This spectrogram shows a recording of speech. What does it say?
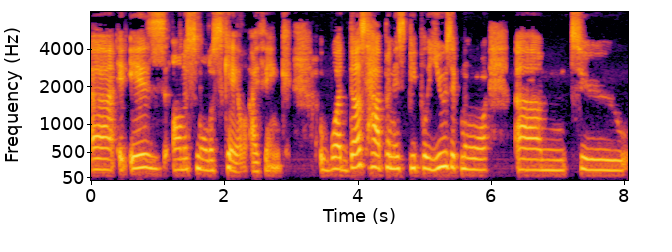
uh, it is on a smaller scale, I think. What does happen is people use it more um, to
